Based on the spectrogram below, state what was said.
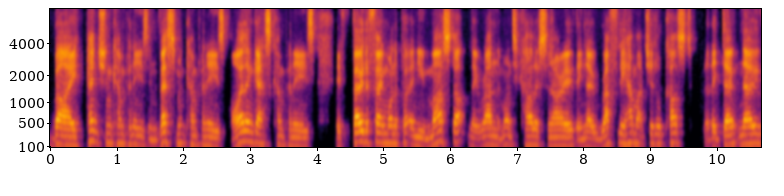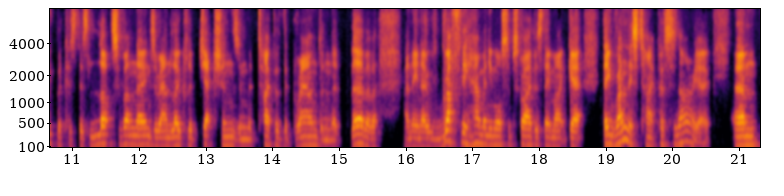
by pension companies, investment companies, oil and gas companies. If Vodafone want to put a new mast up, they run the Monte Carlo scenario. They know roughly how much it'll cost, but they don't know because there's lots of unknowns around local objections and the type of the ground and the blah, blah, blah. And they know roughly how many more subscribers they might get. They run this type of scenario. Um,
